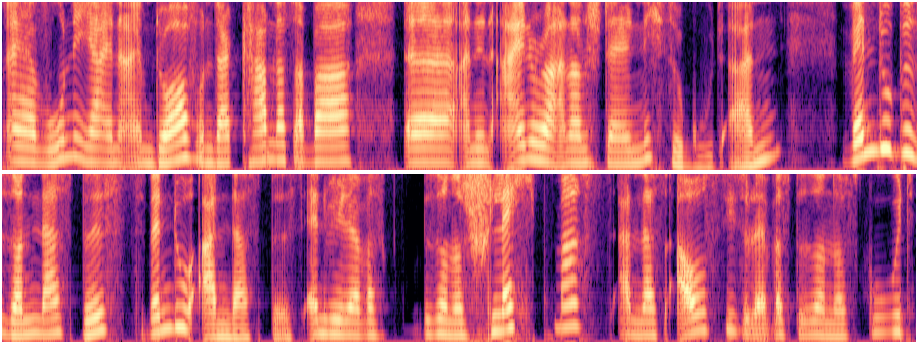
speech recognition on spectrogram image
äh, wohne ja in einem Dorf und da kam das aber äh, an den ein oder anderen Stellen nicht so gut an. Wenn du besonders bist, wenn du anders bist, entweder was besonders schlecht machst, anders aussiehst oder etwas besonders gut,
